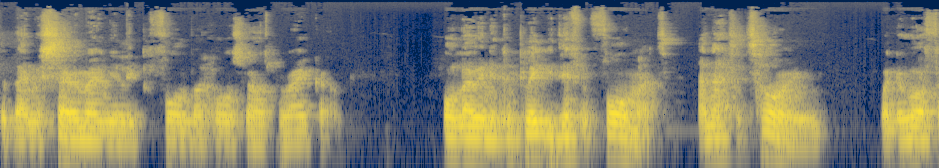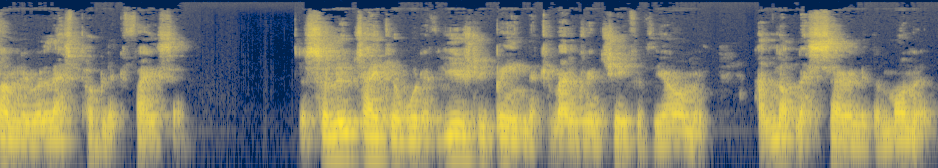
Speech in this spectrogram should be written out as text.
that they were ceremonially performed on Horse Guards Parade Ground, although in a completely different format and at a time when the royal family were less public facing. The salute taker would have usually been the commander in chief of the army and not necessarily the monarch.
